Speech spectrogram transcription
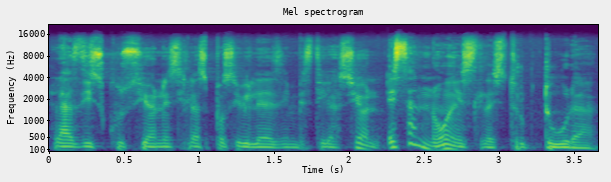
las discusiones y las posibilidades de investigación. Esa no es la estructura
